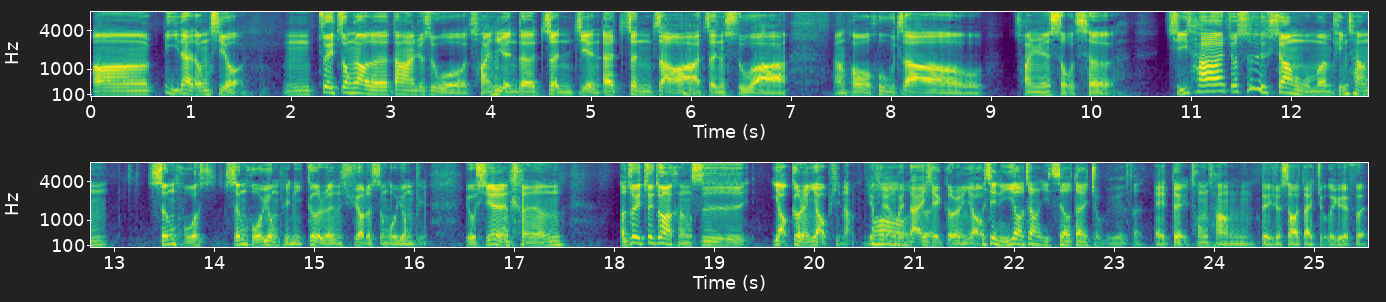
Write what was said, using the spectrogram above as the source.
呃，必带东西哦，嗯，最重要的当然就是我船员的证件、呃，证照啊、证书啊，然后护照、船员手册，其他就是像我们平常。生活生活用品，你个人需要的生活用品，有些人可能啊，最最重要可能是药个人药品啊，有些人会带一些个人药品，而且你要这样一次要带九个月份，哎，对，通常对就是要带九个月份，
